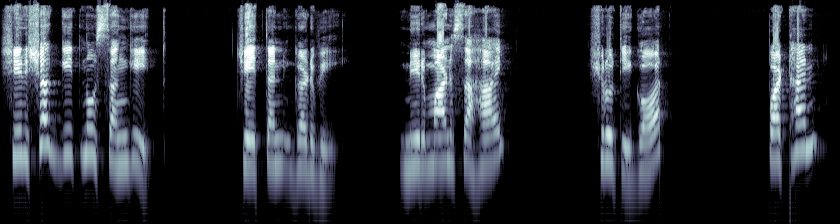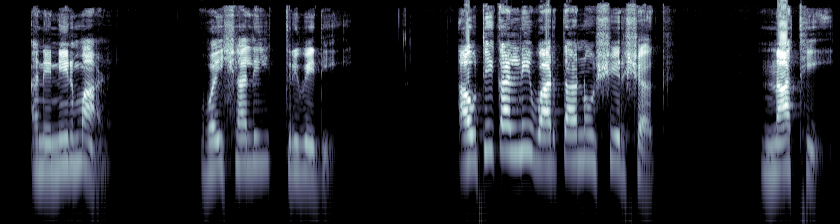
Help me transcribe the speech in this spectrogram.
શીર્ષક ગીતનું સંગીત, ચેતન ગઢવી. નિર્માણ સહાય, શ્રુતિ ગૌર. પઠન અને નિર્માણ. વૈશાલી ત્રિવેદી. આવતીકાલની વાર્તાનું શીર્ષક નાથી.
